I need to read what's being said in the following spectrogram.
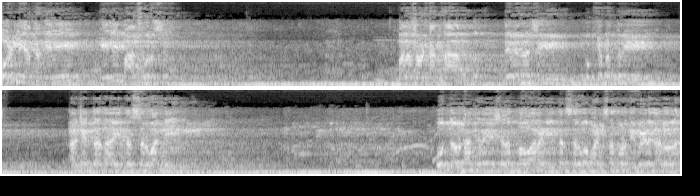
ओरली आता गेली गेली पाच वर्ष. मला असं वाटतं आता देवेंद्रजी मुख्यमंत्री अजितदादा इथं सर्वांनी उद्धव ठाकरे शरद पवार आणि इतर सर्व माणसांवरती वेळ घालवला.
